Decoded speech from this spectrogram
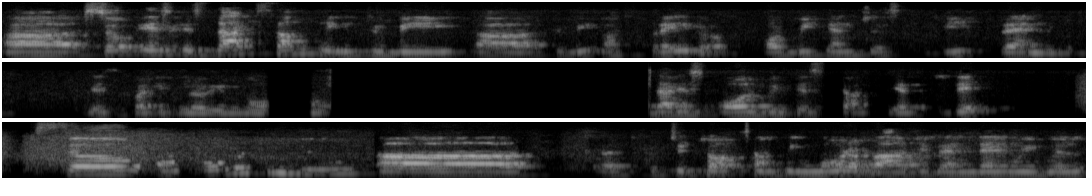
Uh, so is, is that something to be uh, to be afraid of, or we can just befriend this particular emotion? That is all we discussed yesterday. So uh, over to you uh, uh, to talk something more about it, and then we will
